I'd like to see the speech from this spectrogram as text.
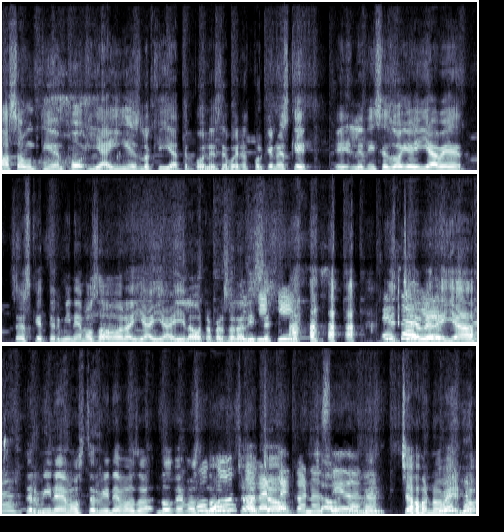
Pasa un tiempo y ahí es lo que ya te pones de buenas. Porque no es que eh, le dices, oye, ya ve, sabes que terminemos ahora, ya, ya, y la otra persona le dice, Jiji. qué chévere, bien. ya, Ah, terminemos, terminemos, ¿no? nos vemos, Un no, gusto chao, chao. conocido, Chao, ¿no? Chao, no ve, no,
